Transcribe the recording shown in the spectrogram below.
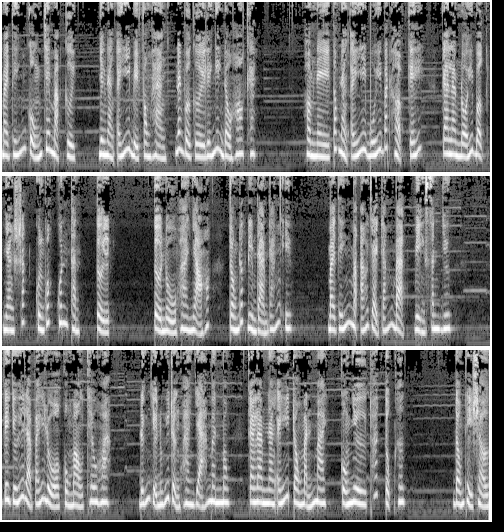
Mai Thiến cũng che mặt cười, nhưng nàng ấy bị phong hàn nên vừa cười liền nghiêng đầu ho khan. Hôm nay tóc nàng ấy búi bách hợp kế, càng làm nổi bật nhan sắc quân quốc quân thành, tự tự nụ hoa nhỏ, trông rất điềm đạm đáng yêu. Mai Thiến mặc áo dài trắng bạc viền xanh dương, phía dưới là váy lụa cùng màu theo hoa, đứng giữa núi rừng hoang dã mênh mông, càng làm nàng ấy trông mảnh mai cũng như thoát tục hơn. Động thị sợ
